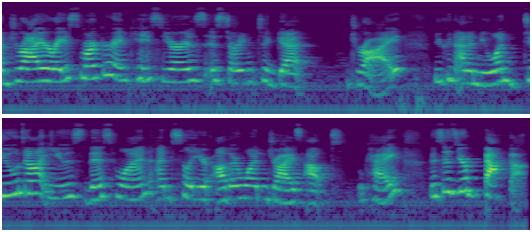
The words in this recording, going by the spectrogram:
a dry erase marker in case yours is starting to get dry. You can add a new one. Do not use this one until your other one dries out, okay? This is your backup,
